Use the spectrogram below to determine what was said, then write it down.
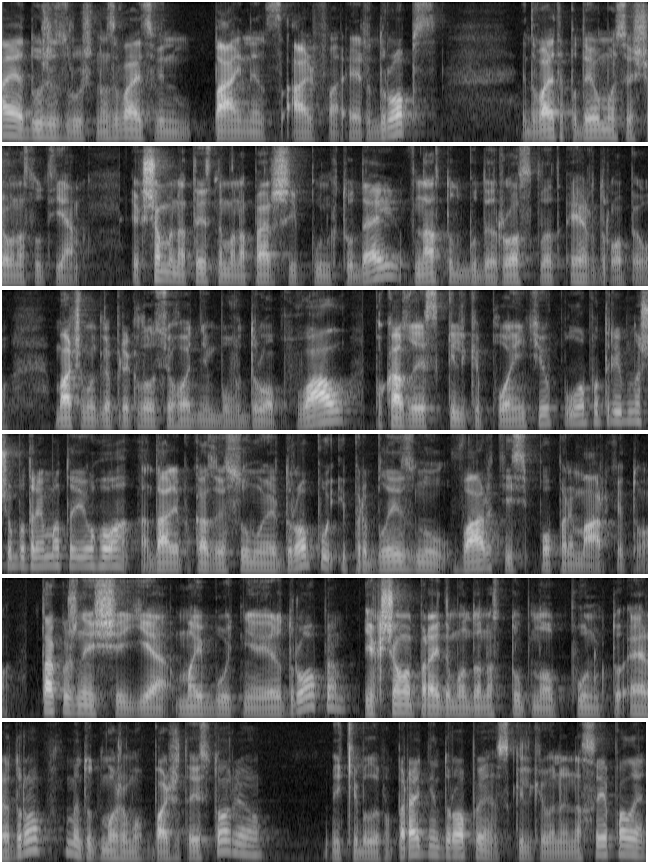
допомагає, дуже зручно. Називається він Binance Alpha Airdrops. І давайте подивимося, що в нас тут є. Якщо ми натиснемо на перший пункт Today, в нас тут буде розклад airdropів. Бачимо, для прикладу, сьогодні був дроп вал, показує, скільки поінтів було потрібно, щоб отримати його. А далі показує суму airdropу і приблизну вартість по премаркету. Також нижче є майбутні airdropи. Якщо ми перейдемо до наступного пункту airdrop, ми тут можемо побачити історію, які були попередні дропи, скільки вони насипали,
